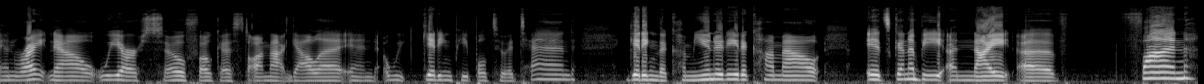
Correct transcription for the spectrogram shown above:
and right now, we are so focused on that gala and we, getting people to attend, getting the community to come out. It's going to be a night of fun,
